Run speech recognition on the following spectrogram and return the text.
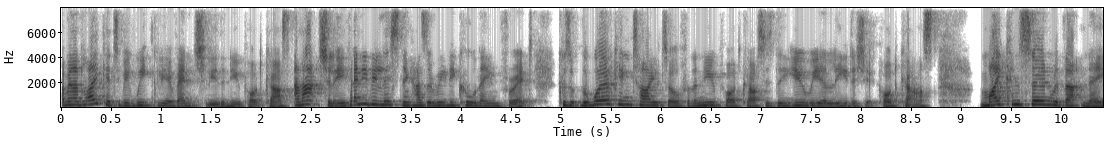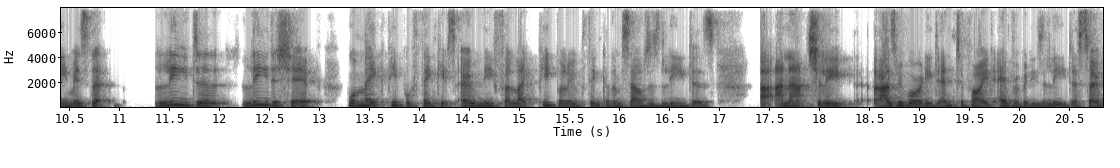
I mean, I'd like it to be weekly eventually, the new podcast. And actually, if anybody listening has a really cool name for it, because the working title for the new podcast is the Youier Leadership Podcast. My concern with that name is that leader leadership will make people think it's only for like people who think of themselves as leaders uh, and actually as we've already identified everybody's a leader so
